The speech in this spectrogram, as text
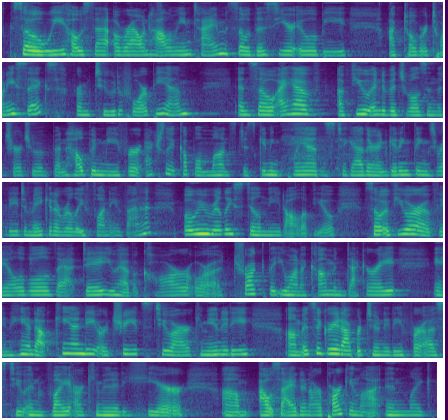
So we host that around Halloween time. So this year it will be October 26th from 2 to 4 p.m. And so I have a few individuals in the church who have been helping me for actually a couple months, just getting plans together and getting things ready to make it a really fun event. But we really still need all of you. So if you are available that day, you have a car or a truck that you want to come and decorate and hand out candy or treats to our community, um, it's a great opportunity for us to invite our community here um, outside in our parking lot and like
